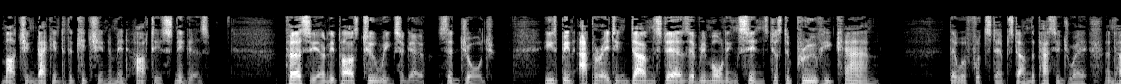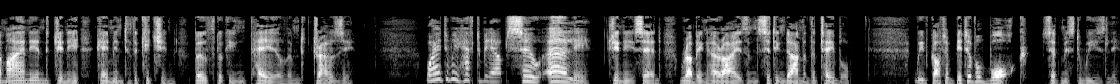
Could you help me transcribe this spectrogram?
marching back into the kitchen amid hearty sniggers. Percy only passed two weeks ago, said George. He's been apparating downstairs every morning since, just to prove he can. There were footsteps down the passageway, and Hermione and Ginny came into the kitchen, both looking pale and drowsy. "Why do we have to be up so early?" Ginny said, rubbing her eyes and sitting down at the table. "We've got a bit of a walk," said Mr. Weasley.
